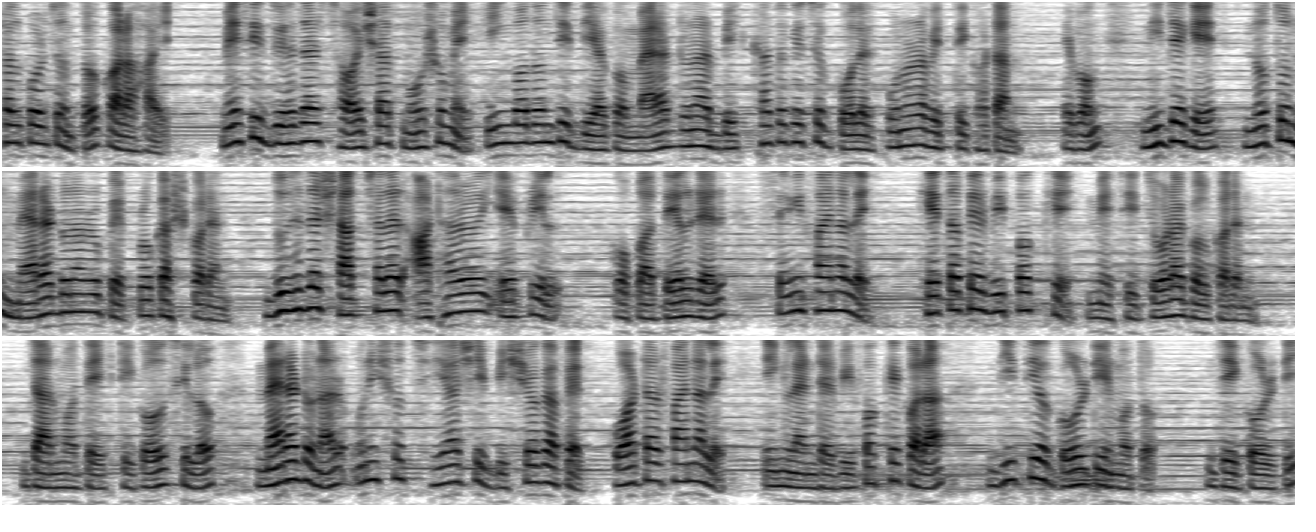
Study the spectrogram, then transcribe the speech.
সাল পর্যন্ত করা হয়। মেসি দুই হাজার ছয় সাত মৌসুমে কিংবদন্তি ডিয়াগো ম্যারাডোনার বিখ্যাত কিছু গোলের পুনরাবৃত্তি ঘটান এবং নিজেকে নতুন ম্যারাডোনা রূপে প্রকাশ করেন। দুই হাজার সাত সালের আঠারোই এপ্রিল কোপা দেলরের সেমিফাইনালে খেতাবের বিপক্ষে মেসি জোড়া গোল করেন। যার মধ্যে একটি গোল ছিল ম্যারাডোনার উনিশশো ছিয়াশি বিশ্বকাপের কোয়ার্টার ফাইনালে ইংল্যান্ডের বিপক্ষে করা দ্বিতীয় গোলটির মতো। যে গোলটি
